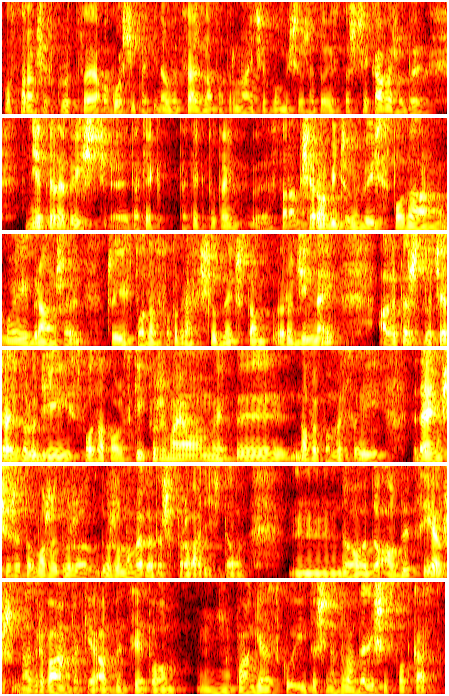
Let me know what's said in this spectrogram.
postaram się wkrótce ogłosić taki nowy cel na Patronite, bo myślę, że to jest też ciekawe, żeby nie tyle wyjść, e, tak jak, tak jak tutaj e, staram się robić, żeby wyjść spoza mojej branży, czyli spoza fotografii ślubnej czy tam rodzinnej, ale też docierać do ludzi spoza Polski, którzy mają jakby nowe pomysły i wydaje mi się, że to może dużo, dużo nowego też wprowadzić do, mm, do, do audycji. Ja już nagrywałem takie audycje po, mm, po angielsku i to się nazywa Delicious Podcast.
